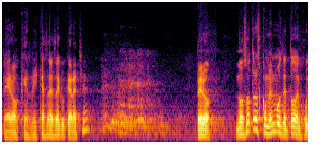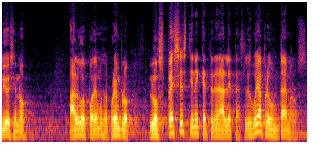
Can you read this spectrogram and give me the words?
Pero qué rica sabe esa cucaracha. Pero nosotros comemos de todo, el judío dice no. Algo podemos, por ejemplo, los peces tienen que tener aletas. Les voy a preguntar, hermanos,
